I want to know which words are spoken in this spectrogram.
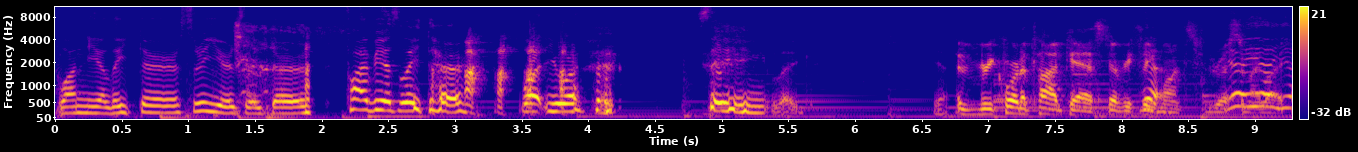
one year later, three years later, five years later, what you are saying, like yeah. Record a podcast every three Yeah. months for the rest Yeah, of my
